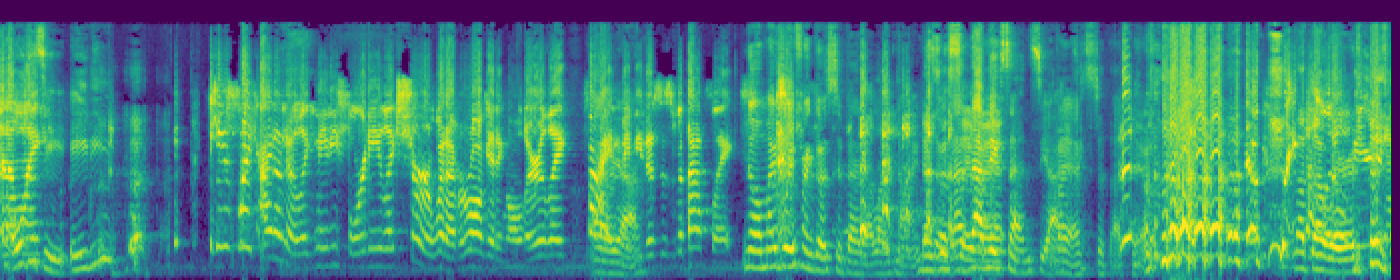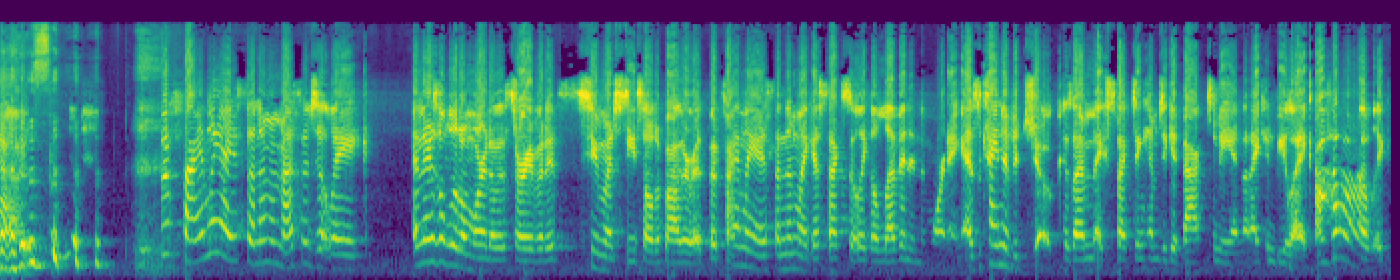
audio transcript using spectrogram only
And How I'm old like, is he? 80? he's like, I don't know, like maybe 40. Like, sure, whatever. We're all getting older. Like, oh, fine. Oh, yeah. Maybe this is what that's like. No, my boyfriend goes to bed at like 9. I So that, that my- makes sense, yeah. My ex did that too. It's like Not that weird, weird, I guess. So finally, I sent him a message at like, and there's a little more to the story, but it's too much detail to bother with. But finally, I send him like a text at like 11 in the morning as kind of a joke because I'm expecting him to get back to me, and then I can be like, aha, like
